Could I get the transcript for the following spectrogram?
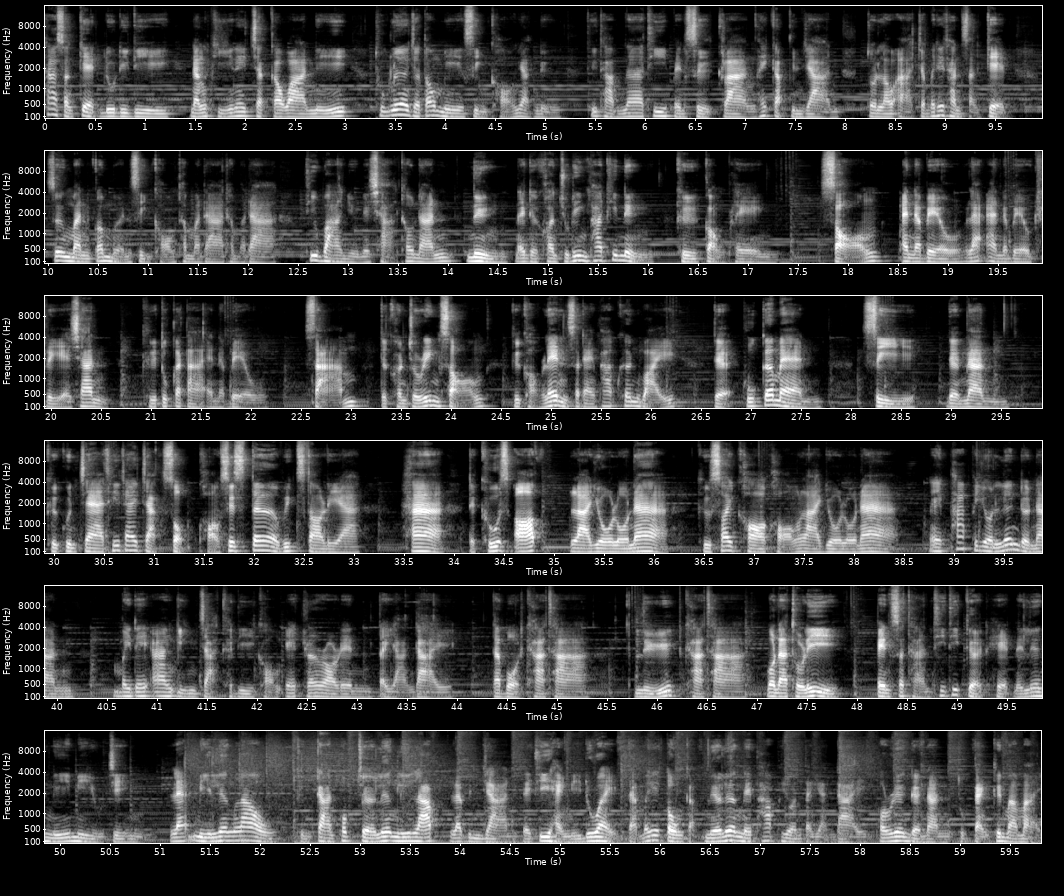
ถ้าสังเกตดูดีๆ หนังผีในจักรวาลนนี้ ทุกเรื่องจะต้องมีสิ่งของอย่างหนึ่ง ที่ทำหน้าที่เป็นสื่อกลางให้กับวิญญาณ จนเราอาจจะไม่ได้ทันสังเกต ซึ่งมันก็เหมือนสิ่งของธรรมดาธรรมดาที่วางอยู่ในฉากเท่านั้น 1. ใน The Conjuring ภาคที่ 1 คือกล่องเพลง 2. Annabelle และ Annabelle Creation คือตุ๊กตา Annabelle 3. The Conjuring 2 คือของเล่นแสดงภาพเคลื่อนไหว The Hooker Man 4. The Nun คือกุญแจที่ได้จากศพของ Sister Victoria 5. The Cruise of La Llorona คือสร้อยคอของ La Llorona ในภาพยนตร์เรื่อง The Nun ไม่ได้อ้างอิงจากคดีของเอ็ดและลอเรนแต่อย่างใด แต่โบสถ์คาทา หรือคาทาโมนาโทรี เป็นสถานที่ที่เกิดเหตุในเรื่องนี้มีอยู่จริง และมีเรื่องเล่าถึงการพบเจอเรื่องลี้ลับ และวิญญาณในที่แห่งนี้ด้วย แต่ไม่ได้ตรงกับเนื้อเรื่องในภาพยนตร์แต่อย่างใด เพราะเรื่องเดินนันถูกแต่งขึ้นมาใหม่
